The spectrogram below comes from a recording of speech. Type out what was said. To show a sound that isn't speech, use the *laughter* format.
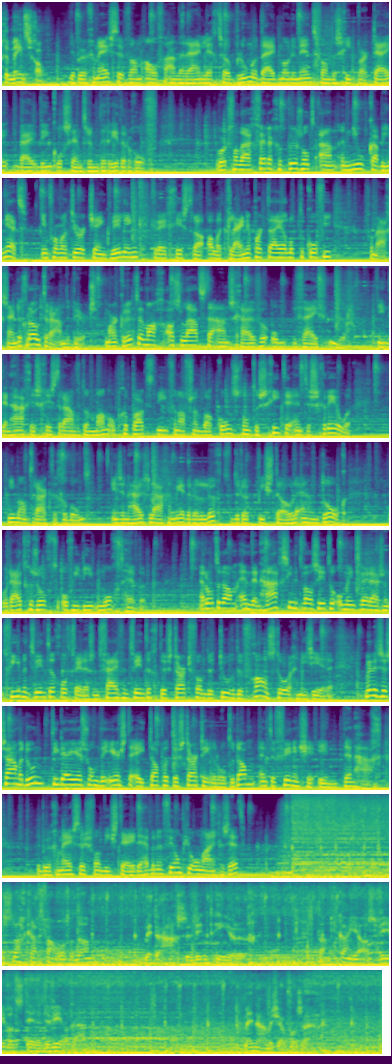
gemeenschap. De burgemeester van Alphen aan de Rijn legt zo bloemen bij het monument van de schietpartij bij winkelcentrum De Ridderhof. Er wordt vandaag verder gepuzzeld aan een nieuw kabinet. Informateur Cenk Willink kreeg gisteren alle kleine partijen al op de koffie. Vandaag zijn de grotere aan de beurt. Mark Rutte mag als laatste aanschuiven om 5 uur. In Den Haag is gisteravond een man opgepakt die vanaf zijn balkon stond te schieten en te schreeuwen. Niemand raakte gewond. In zijn huis lagen meerdere luchtdrukpistolen en een dolk. Wordt uitgezocht of hij die mocht hebben. En Rotterdam en Den Haag zien het wel zitten om in 2024 of 2025 de start van de Tour de France te organiseren. Willen ze samen doen? Het idee is om de eerste etappe te starten in Rotterdam en te finishen in Den Haag. De burgemeesters van die steden hebben een filmpje online gezet. De slagkracht van Rotterdam. Met de Haagse wind in je rug. Dan kan je als wereldsteden de wereld aan. Mijn naam is Jan van Zalen.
